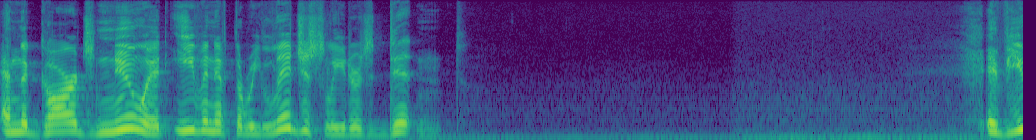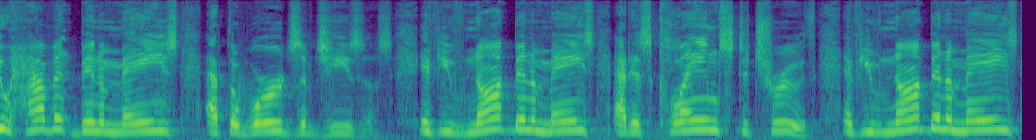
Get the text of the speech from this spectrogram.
and the guards knew it even if the religious leaders didn't. If you haven't been amazed at the words of Jesus, if you've not been amazed at his claims to truth, if you've not been amazed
